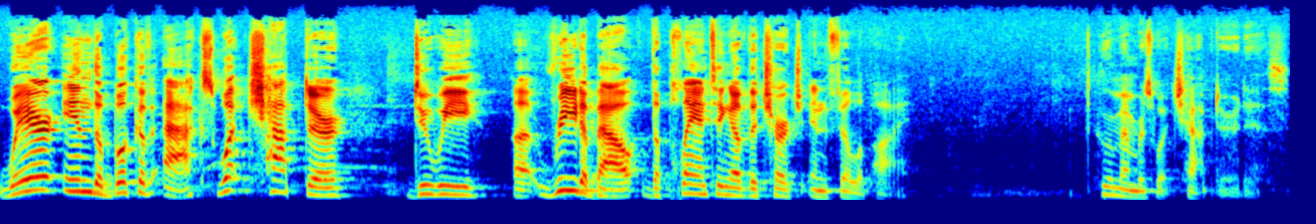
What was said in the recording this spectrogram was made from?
Where in the book of Acts, what chapter do we uh, read about the planting of the church in Philippi? Who remembers what chapter it is?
